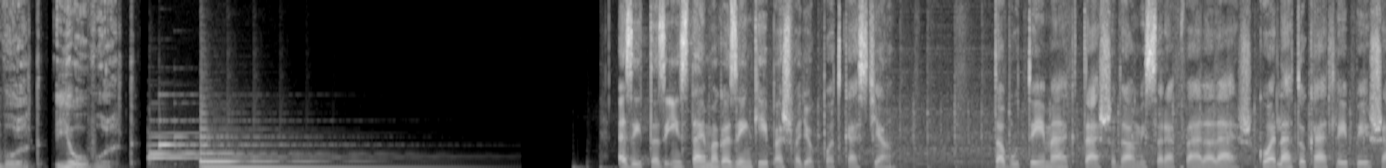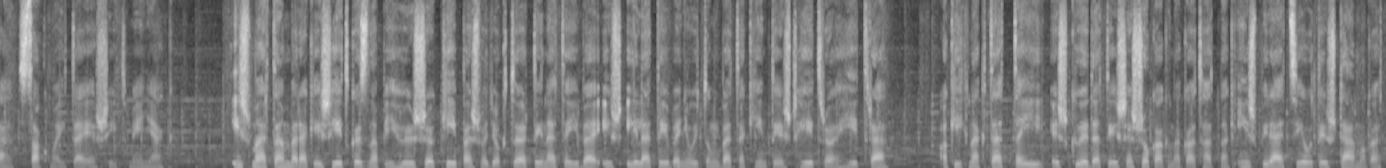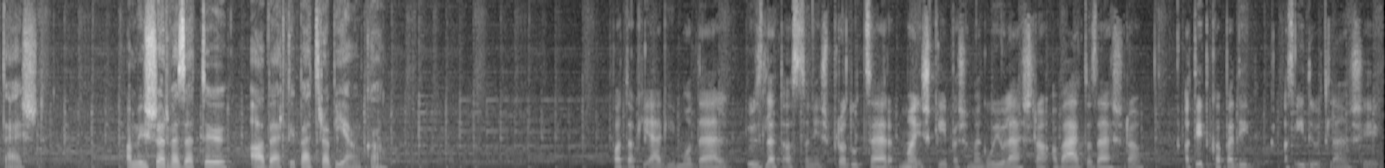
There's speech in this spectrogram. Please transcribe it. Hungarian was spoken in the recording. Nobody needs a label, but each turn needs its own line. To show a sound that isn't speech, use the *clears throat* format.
volt, jó volt.
Ez itt az Instyle magazin Képes vagyok podcastja. Tabu témák, társadalmi szerepvállalás, korlátok átlépése, szakmai teljesítmények. Ismert emberek és hétköznapi hősök képes vagyok történeteibe és életébe nyújtunk betekintést hétről hétre, akiknek tettei és küldetése sokaknak adhatnak inspirációt és támogatást. A műsorvezető Alberti Petra Bianca.
Pataki Ági modell, üzletasszony és producer ma is képes a megújulásra, a változásra, a titka pedig az időtlenség.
